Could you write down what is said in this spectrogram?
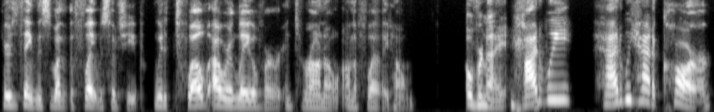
Here's the thing: this is why the flight was so cheap. We had a 12 hour layover in Toronto on the flight home. Overnight. Had we had we had a car,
